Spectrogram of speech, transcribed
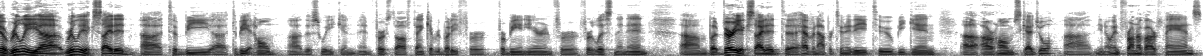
Yeah, really, uh, really excited uh, to be uh, to be at home uh, this week. And, and, first off, thank everybody for, for being here and for, for listening in. Um, but very excited to have an opportunity to begin uh, our home schedule. Uh, you know, in front of our fans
